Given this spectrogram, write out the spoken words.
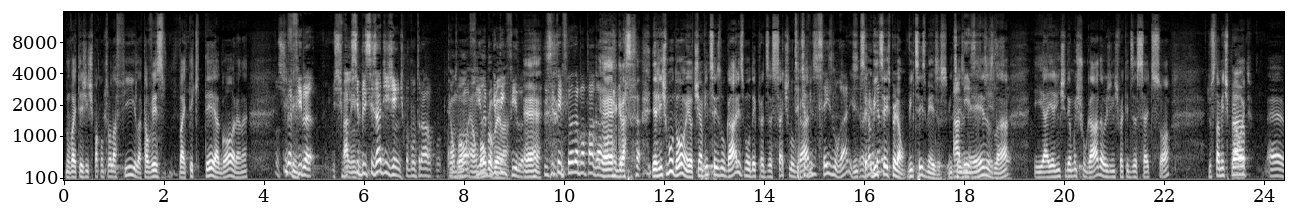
Não vai ter gente pra controlar fila, talvez vai ter que ter agora, né? Se tiver fila. Se, Tá se precisar de gente pra controlar, É um bom- é um fila, bom porque problema. tem fila. É. E se tem fila, dá pra pagar. É, graças a... E a gente mudou, eu tinha 26 lugares, mudei pra 17 Você tinha lugares. 26 lugares? Eu 26, achava que era- 26, perdão, 26 meses. 26 Ah, meses, meses, meses, lá. é. E aí a gente deu uma enxugada, hoje a gente vai ter 17 só. Justamente Tá pra. ótimo. é,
